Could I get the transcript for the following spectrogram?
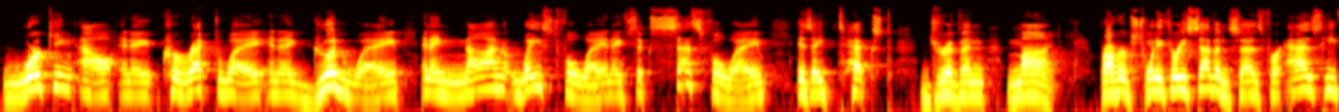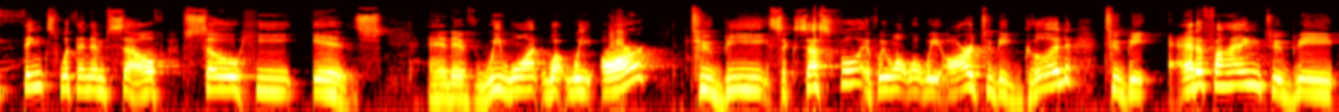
working out in a correct way, in a good way, in a non wasteful way, in a successful way, is a text driven mind. Proverbs 23 7 says, For as he thinks within himself, so he is. And if we want what we are to be successful, if we want what we are to be good, to be edifying, to be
